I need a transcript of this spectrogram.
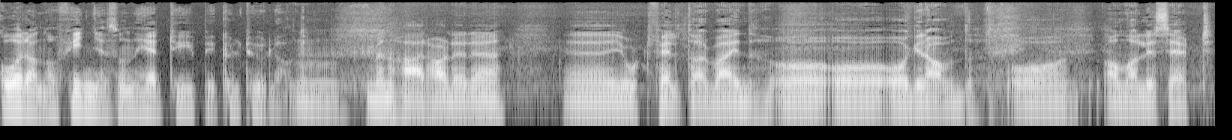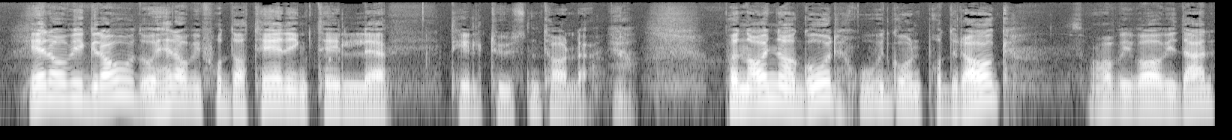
gårdene og finne sånn her type kulturlag. Mm. Men her har dere eh, gjort feltarbeid og, og, og gravd og analysert. Her har vi gravd, og her har vi fått datering til, eh, til 1000-tallet. Ja. På en annen gård, hovedgården på Drag, så har vi, var vi der.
